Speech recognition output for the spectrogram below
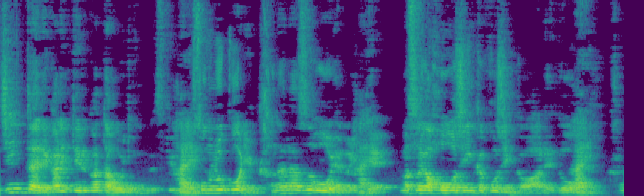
賃貸で借りてる方は多いと思うんですけど、はい。その向こうには必ず大家がいて、はい。まあそれが法人か個人かはあれど、はい。必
